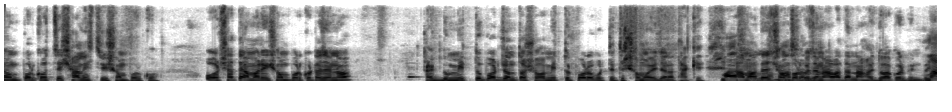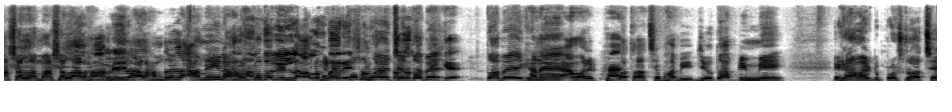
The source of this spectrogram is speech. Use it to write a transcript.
সম্পর্ক হচ্ছে স্বামী স্ত্রীর সম্পর্ক। ওর সাথে আমার এই সম্পর্কটা যেন একদম মৃত্যু পর্যন্ত সহ মৃত্যুর পরবর্তীতে সময় যেন থাকে। আমাদের সম্পর্ক যেন আলাদা না হয়। দোয়া করবেন ভাই। মাশাল্লাহ মাশাল্লাহ আলহামদুলিল্লাহ আলহামদুলিল্লাহ আমিন। আলহামদুলিল্লাহ আলম কবুল হয়েছে তবে। তবে এখানে আমার একটু হ্যাঁ। কথা আছে ভাবি যেহেতু আপনি মেয়ে এখানে আমার একটু প্রশ্ন আছে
